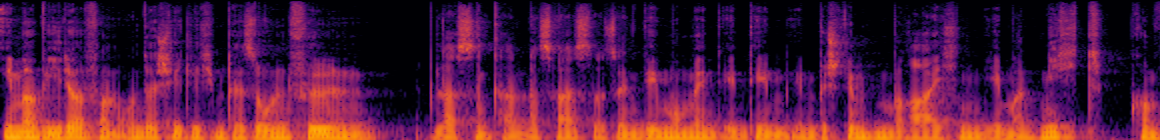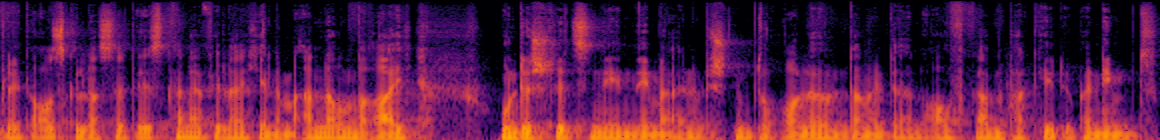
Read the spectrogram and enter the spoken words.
immer wieder von unterschiedlichen Personen füllen lassen kann. Das heißt also in dem Moment, in dem in bestimmten Bereichen jemand nicht komplett ausgelastet ist, kann er vielleicht in einem anderen Bereich unterstützen, indem er eine bestimmte Rolle und damit ein Aufgabenpaket übernimmt.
